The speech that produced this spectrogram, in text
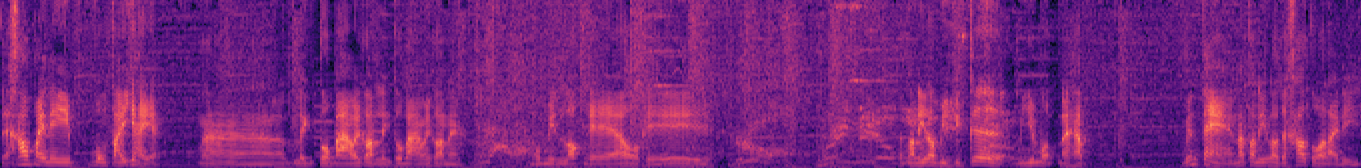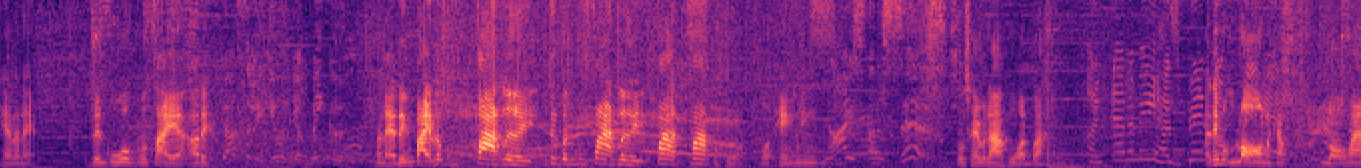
แต่เข้าไปในวงไฟใหญ่อะอ่าเล็งตัวบาไว้ก่อน เล็งตัวบาไว้ก่อนนะโมมินล็อกแล้ว โอเคแล้วตอนนี้เรามีฟิกเกอร์มีหมดนะครับ เว้นแต่ณตอนนี้เราจะเข้าตัวอะไรดีแค่นั้นแหละ ดึงกูกูใส่อะเอาดิดาร์คสเลยอร์ยังไม่เกิดนั่นแหละดึงไปแล้วกูฟาดเลย ดึงไปกูฟาดเลยฟาดฟาดโอ้โหตัวแทงวิ่งต้องใช้เวลาหวดว่ะ อันนี้ผมลองนะครับ ลองว่า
